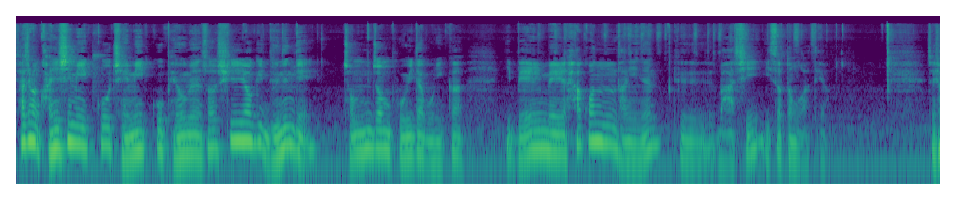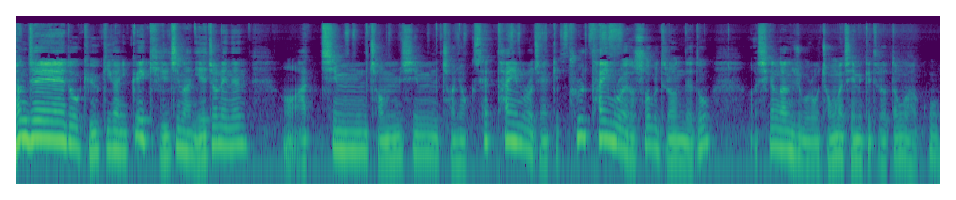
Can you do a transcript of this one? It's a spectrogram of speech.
하지만 관심이 있고 재미있고 배우면서 실력이 느는 게 점점 보이다 보니까 매일매일 학원 다니는 그 맛이 있었던 것 같아요. 자, 현재도 교육기간이 꽤 길지만 예전에는 어, 아침, 점심, 저녁 세 타임으로 제가 이렇게 풀타임으로 해서 수업을 들었는데도 어, 시간 가는 줄 모르고 정말 재밌게 들었던 것 같고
